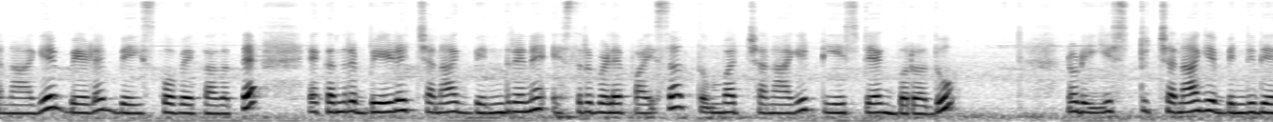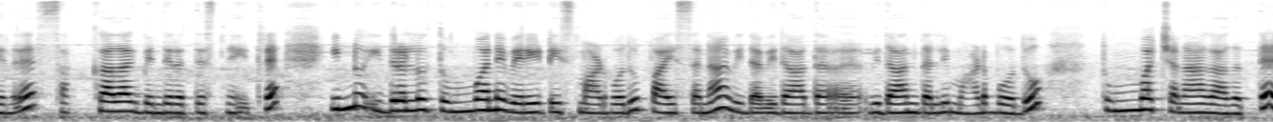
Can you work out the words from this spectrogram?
ಚೆನ್ನಾಗಿ ಬೇಳೆ ಬೇಯಿಸ್ಕೋಬೇಕಾಗತ್ತೆ. ಯಾಕಂದರೆ ಬೇಳೆ ಚೆನ್ನಾಗಿ ಬೆಂದ್ರೇ ಹೆಸರುಬೇಳೆ ಪಾಯಸ ತುಂಬ ಚೆನ್ನಾಗಿ ಟೇಸ್ಟಿಯಾಗಿ ಬರೋದು. ನೋಡಿ ಎಷ್ಟು ಚೆನ್ನಾಗಿ ಬೆಂದಿದೆ ಅಂದರೆ ಸಕ್ಕದಾಗಿ ಬೆಂದಿರುತ್ತೆ ಸ್ನೇಹಿತರೆ. ಇನ್ನು ಇದರಲ್ಲೂ ತುಂಬಾ ವೆರೈಟೀಸ್ ಮಾಡ್ಬೋದು, ಪಾಯಸನ ವಿಧ ವಿಧದ, ವಿಧಾನದಲ್ಲಿ ಮಾಡ್ಬೋದು. ತುಂಬ ಚೆನ್ನಾಗಾಗುತ್ತೆ.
